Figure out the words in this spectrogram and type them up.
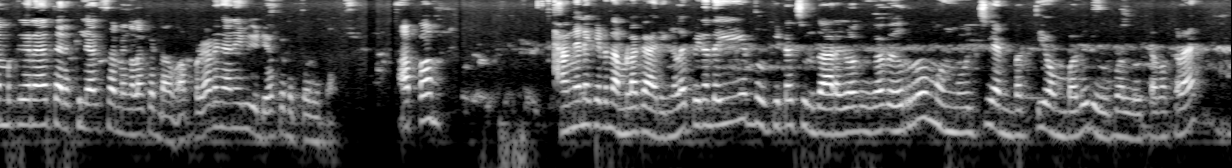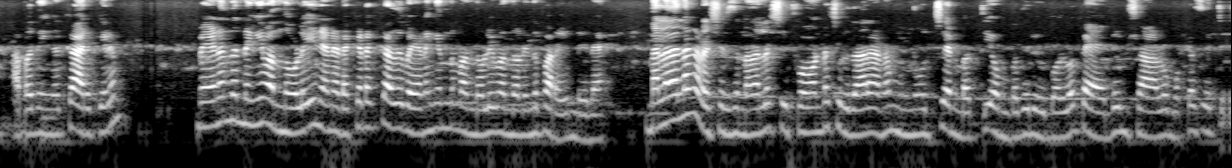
നമുക്കിങ്ങനെ തിരക്കില്ലാത്ത സമയങ്ങളൊക്കെ ഉണ്ടാവും. അപ്പോഴാണ് ഞാൻ ഈ വീഡിയോ ഒക്കെ എടുത്തത് കേട്ടോ അപ്പം അങ്ങനെയൊക്കെയാണ് നമ്മളെ കാര്യങ്ങൾ പിന്നെ ദേ ഈ തൂക്കിയിട്ട ചുരിദാറുകൾക്കൊക്കെ വെറും മുന്നൂറ്റി എൺപത്തി ഒമ്പത് രൂപ ഉള്ളൂ കേട്ടോ മക്കളെ. അപ്പോൾ നിങ്ങൾക്ക് ആർക്കെങ്കിലും വേണമെന്നുണ്ടെങ്കിൽ വന്നോളി. ഞാൻ ഇടയ്ക്കിടയ്ക്ക് അത് വേണമെങ്കിൽ ഒന്ന് വന്നോളി വന്നോളി എന്ന് പറയുന്നുണ്ട് നല്ല നല്ല കളക്ഷൻസ് ഉണ്ട്. നല്ല ഷിഫോണിന്റെ ചുരിദാറാണ്. മുന്നൂറ്റി എൺപത്തി ഒമ്പത് രൂപ ഉള്ളൂ പാന്റും ഷാളും ഒക്കെ സെറ്റ്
